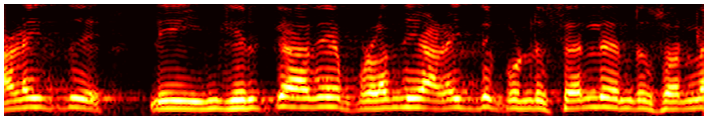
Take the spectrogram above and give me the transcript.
அழைத்து நீ இங்கே இருக்காதே குழந்தையை அழைத்து கொண்டு செல் என்று சொல்ல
